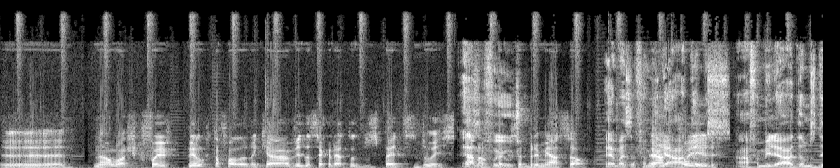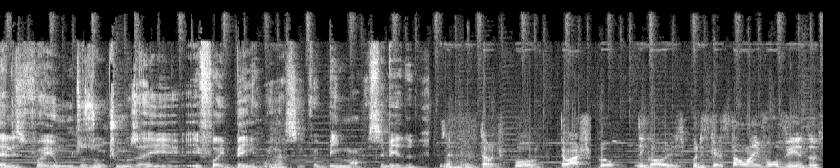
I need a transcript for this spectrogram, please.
É, Não, eu acho que foi, pelo que tá falando aqui, a Vida Secreta dos Pets 2. Essa ah, não, foi a última. premiação. É, mas a família foi Adams. A família Adams deles foi um dos últimos aí. E foi bem ruim, É. assim. Foi bem mal recebido. É, Então, tipo, eu acho que foi igual isso. Por isso que eles estão lá envolvidos.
